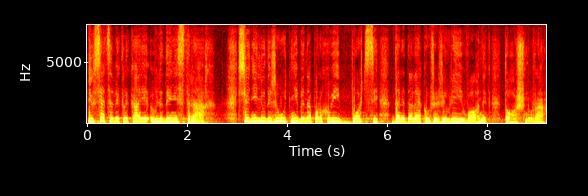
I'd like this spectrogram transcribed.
І все це викликає в людині страх. Сьогодні люди живуть ніби на пороховій бочці, де недалеко вже живріє вогник того шнура.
